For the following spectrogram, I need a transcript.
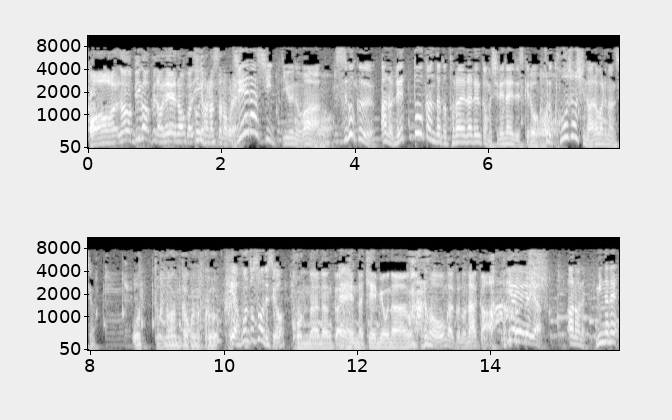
ああ、なんか美学だね。なんかいい話だな、これ。ジェラシーっていうのは、うんすごく、あの、劣等感だと捉えられるかもしれないですけど、うんこれ向上心の表れなんですよ。おっと、なんだこの句。いや、ほんとそうですよ。こんななんかええ変な軽妙な、あの音楽の中。いやいやいやいや、あのね、みんなね、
